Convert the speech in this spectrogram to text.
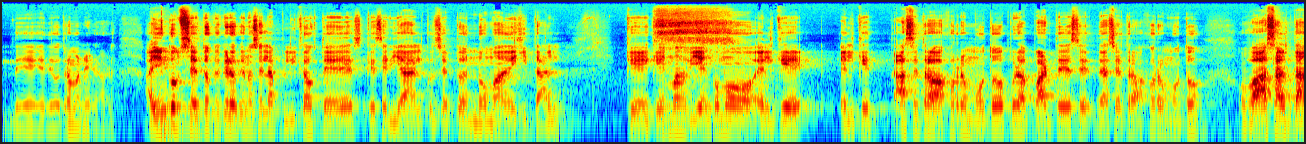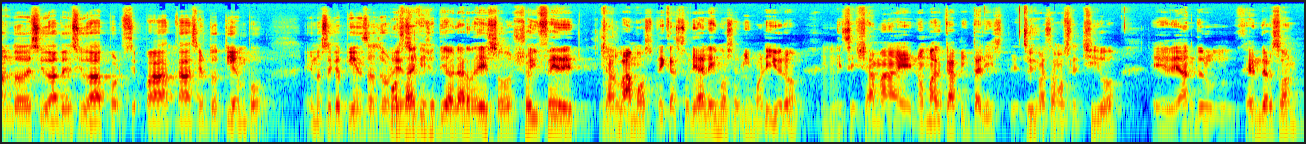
de, de otra manera. ¿verdad? Hay un concepto que creo que no se le aplica a ustedes, que sería el concepto de nómada digital, que, que es más bien como el que, el que hace trabajo remoto, pero aparte de, ser- de hacer trabajo remoto, va saltando de ciudad en ciudad por, para cada cierto tiempo. Eh, no sé qué piensan sobre Vos eso. sabés que yo te iba a hablar de eso. Yo y Fede charlamos, de casualidad leímos el mismo libro, que se llama eh, Nomad Capitalist, Sí. pasamos el chivo, eh, de Andrew Henderson,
